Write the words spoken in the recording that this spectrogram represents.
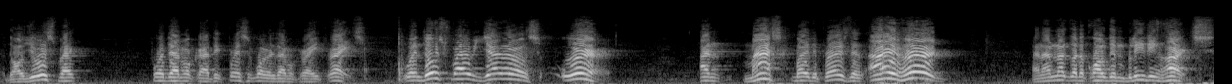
with all due respect, for democratic principle or democratic rights. When those five generals were unmasked by the president, I heard, and I'm not going to call them bleeding hearts,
